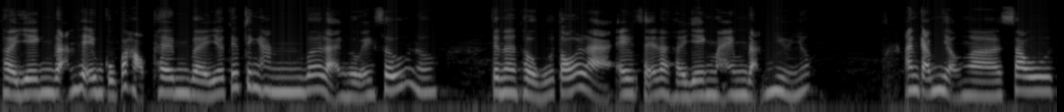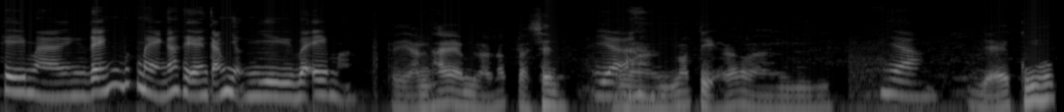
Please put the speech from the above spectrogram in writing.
Thời gian rảnh thì em cũng có học thêm về giao tiếp tiếng anh với lại người bản xứ nữa. Cho nên thường buổi tối là em sẽ là thời gian mà em rảnh nhiều nhất. Anh cảm nhận ờ, sau khi mà ráng bức màn á thì anh cảm nhận gì về em ạ? Thì anh thấy em là rất là xinh. Dạ. Mà nói chuyện rất là dạ. Dễ cuốn hút.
